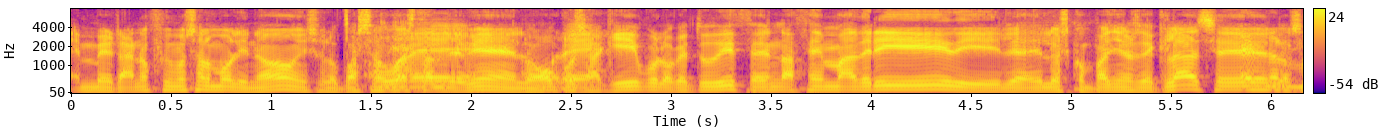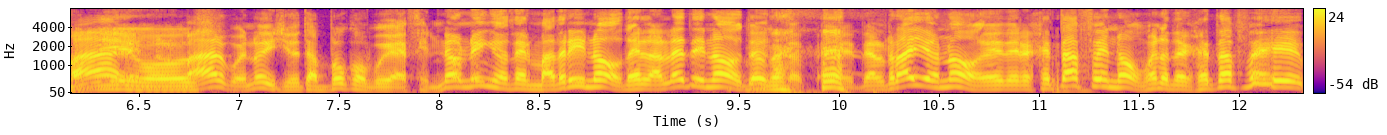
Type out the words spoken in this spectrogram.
en verano fuimos al Molinón y se lo pasó bastante bien. Luego, pues aquí, por lo que tú dices, nace en Madrid y los compañeros de clase, los amigos. Bueno, y yo tampoco voy a decir, no, niños del Madrid no, del Atleti no, del, del Rayo no, del Getafe no. Bueno, del Getafe,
